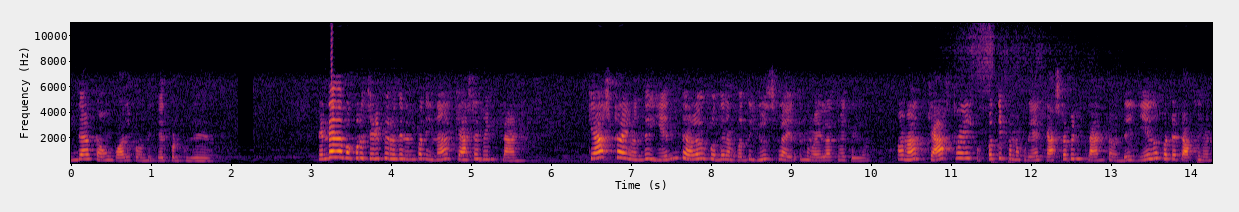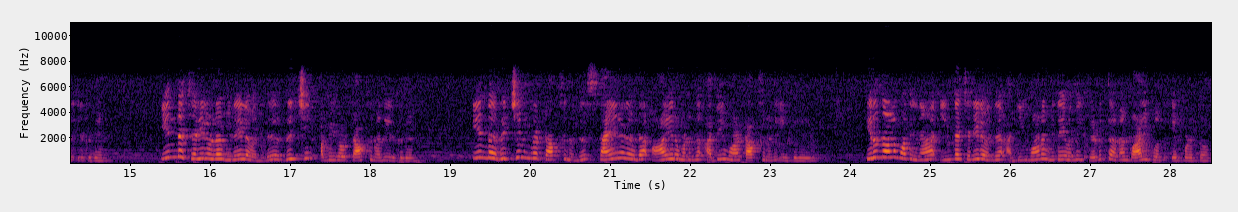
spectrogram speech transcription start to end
இன்டெரக்டாகவும் பாதிப்பை வந்து ஏற்படுத்துது. ரெண்டாவது பக்கம் செடி பேர் வந்து என்னென்னு பார்த்தீங்கன்னா கேஸ்டபின் பிளான்ட் கேஸ்ட்ராயில் வந்து எந்த அளவுக்கு வந்து நமக்கு வந்து யூஸ்ஃபுல்லாக இருக்குன்னு நம்ம எல்லாருக்குமே தெரியும். ஆனால் கேஸ்ட்ராயில் உற்பத்தி பண்ணக்கூடிய கேஸ்டபின் பிளான்ட்டில் வந்து ஏகப்பட்ட டாக்ஸின் வந்து இருக்குது. இந்த செடியில் உள்ள விதையில வந்து ரிச்சின் அப்படிங்கிற ஒரு டாக்ஸின் வந்து இருக்குது. இந்த ரிச்சின்ங்கிற டாக்ஸின் வந்து சைனதை விட ஆயிரம் மடங்கு அதிகமான டாக்ஸின் வந்து இருக்குது. இருந்தாலும் பார்த்தீங்கன்னா இந்த செடியில வந்து அதிகமான விதையை வந்து எடுத்தால் தான் பாதிப்பு வந்து ஏற்படுத்தும்.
